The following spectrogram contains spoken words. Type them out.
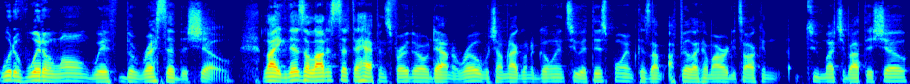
would have went along with the rest of the show. Like, there's a lot of stuff that happens further on down the road, which I'm not going to go into at this point because I, I feel like I'm already talking too much about this show.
